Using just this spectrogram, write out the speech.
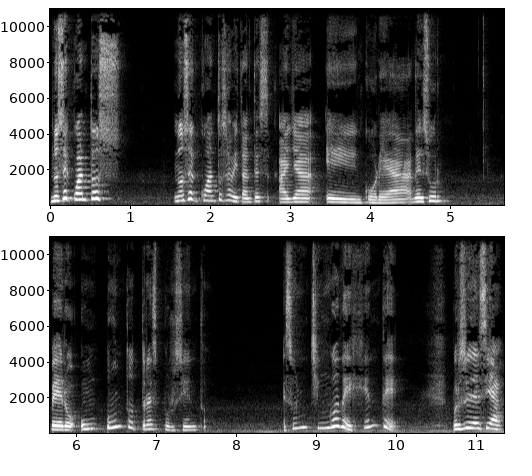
no sé cuántos no sé cuántos habitantes haya en Corea del Sur, pero un punto 3% es un chingo de gente. Por eso yo decía,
